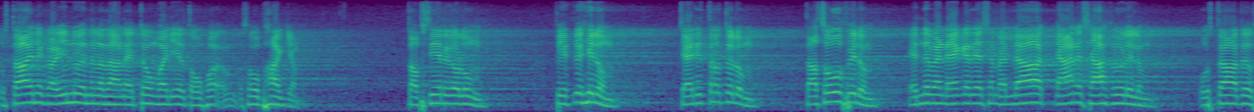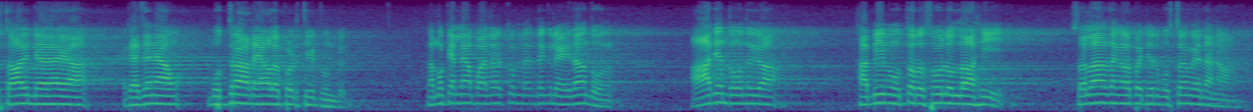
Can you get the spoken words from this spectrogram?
ഉസ്താദിന് കഴിഞ്ഞു എന്നുള്ളതാണ് ഏറ്റവും വലിയ സൗഭാഗ്യം. തഫ്സീറുകളും ഫിഖിലും ചരിത്രത്തിലും തസൂഫിലും എന്ന് വേണ്ട ഏകദേശം എല്ലാ ജ്ഞാനശാഖകളിലും ഉസ്താദ് ഉസ്താദിന്റെതായ രചന മുദ്ര അടയാളപ്പെടുത്തിയിട്ടുണ്ട്. നമുക്കെല്ലാം പലർക്കും എന്തെങ്കിലും എഴുതാൻ തോന്നും. ആദ്യം തോന്നുക ഹബീബ് മുത്ത റസൂലുല്ലാഹി സ്വലാന തങ്ങളെ പറ്റിയൊരു പുസ്തകം എഴുതാനാണ്.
